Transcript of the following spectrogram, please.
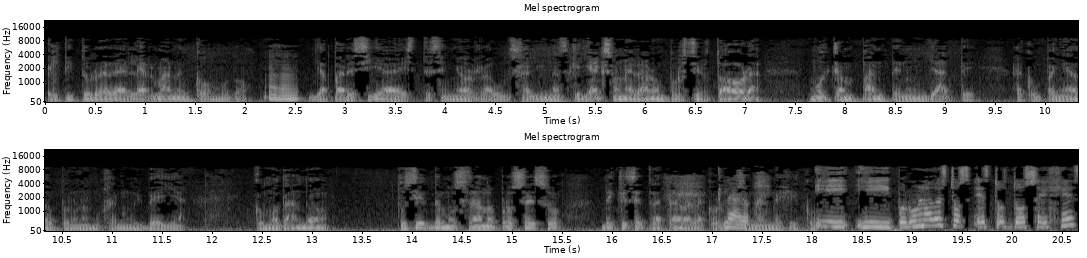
el título era El hermano incómodo. Uh -huh. Y aparecía este señor Raúl Salinas, que ya exoneraron, por cierto, ahora, muy campante en un yate, acompañado por una mujer muy bella, como dando, pues sí, demostrando proceso de qué se trataba la corrupción Claro. en México. Y, y por un lado estos, estos dos ejes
